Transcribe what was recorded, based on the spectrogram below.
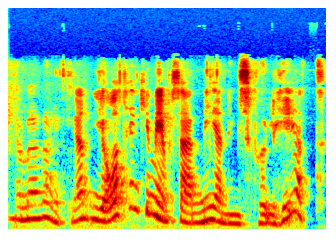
Ja men verkligen. Jag tänker mer på så här meningsfullhet.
